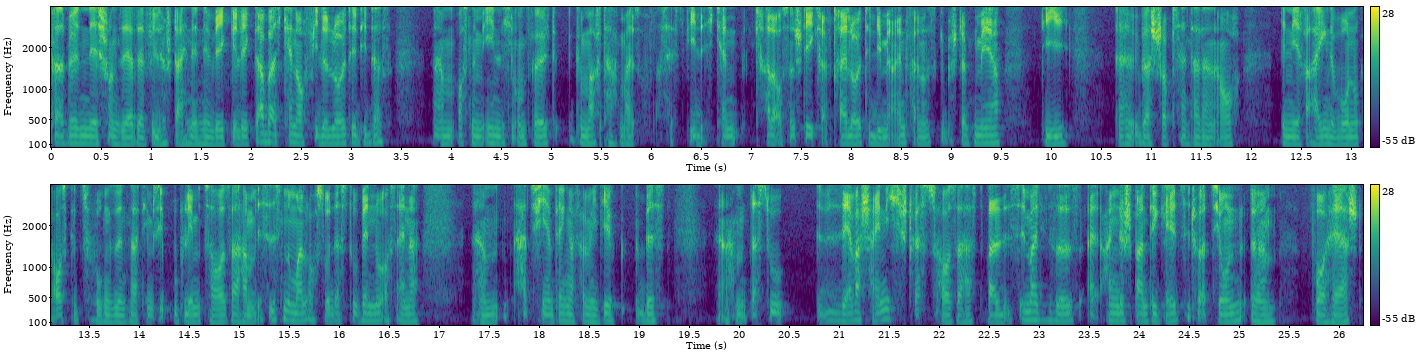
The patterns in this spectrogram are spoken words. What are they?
Da werden dir schon sehr, sehr viele Steine in den Weg gelegt. Aber ich kenne auch viele Leute, die das ähm, aus einem ähnlichen Umfeld gemacht haben. Also, was heißt viele? Ich kenne gerade aus dem Stegreif drei Leute, die mir einfallen und es gibt bestimmt mehr, die äh, über das Jobcenter dann auch in ihre eigene Wohnung ausgezogen sind, nachdem sie Probleme zu Hause haben. Es ist nun mal auch so, dass du, wenn du aus einer ähm, Hartz-IV-Empfängerfamilie bist, ähm, dass du sehr wahrscheinlich Stress zu Hause hast, weil es immer diese angespannte Geldsituation ähm, vorherrscht.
